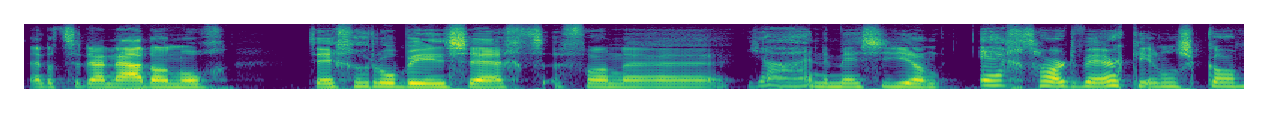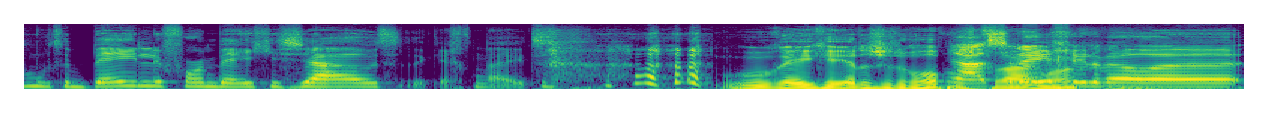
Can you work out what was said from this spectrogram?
en dat ze daarna dan nog tegen Robin zegt van... eh, ja, en de mensen die dan echt hard werken in ons kamp... moeten bedelen voor een beetje zout. Dat ik echt meid. Hoe reageerden ze erop? Ja, ze reageerden wel... eh,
